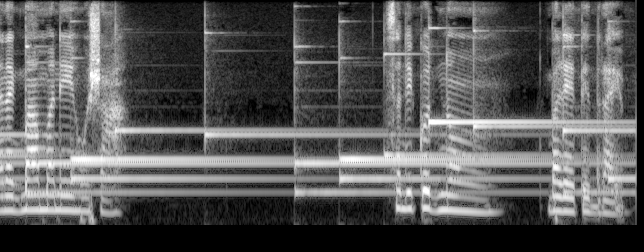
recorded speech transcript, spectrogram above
na nagmamaneho siya sa likod nung Balete Drive.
